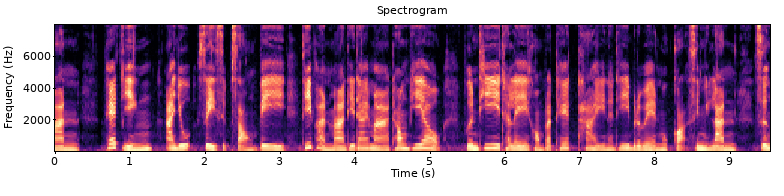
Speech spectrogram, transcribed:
มัน เพศหญิง อายุ 42 ปี ที่ผ่านมาที่ได้มาท่องเที่ยว พื้นที่ทะเลของประเทศไทยนะที่บริเวณหมู่เกาะสิมิลัน ซึ่ง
